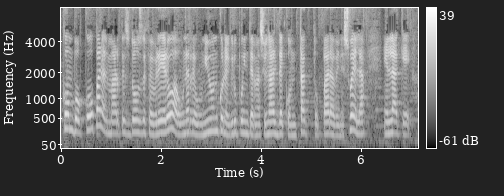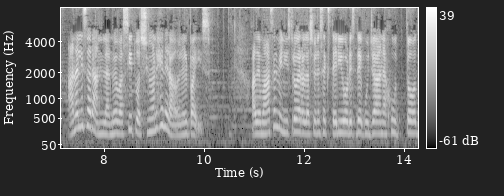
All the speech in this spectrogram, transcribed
convocó para el martes 2 de febrero a una reunión con el Grupo Internacional de Contacto para Venezuela, en la que analizarán la nueva situación generada en el país. Además, el ministro de Relaciones Exteriores de Guyana, Hud Todd,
